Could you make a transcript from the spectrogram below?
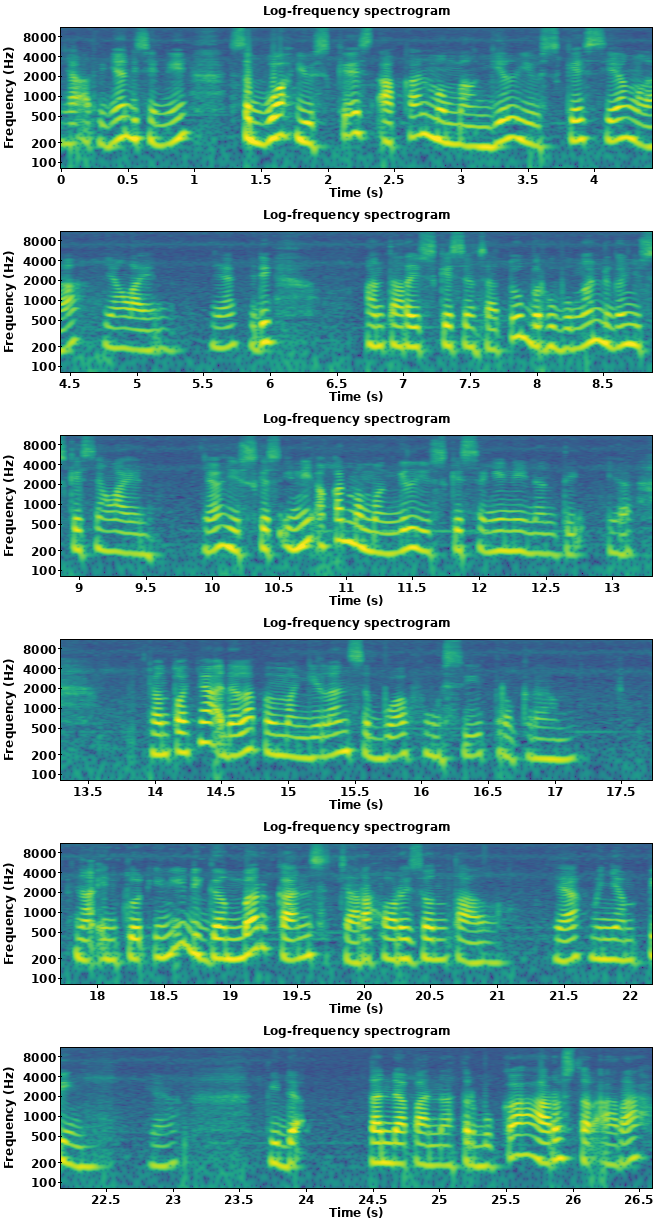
ya artinya di sini sebuah use case akan memanggil use case yang lah yang lain ya jadi antara use case yang satu berhubungan dengan use case yang lain ya use case ini akan memanggil use case yang ini nanti ya Contohnya adalah pemanggilan sebuah fungsi program. Nah, include ini digambarkan secara horizontal, ya, menyamping, ya. Tidak tanda panah terbuka harus terarah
